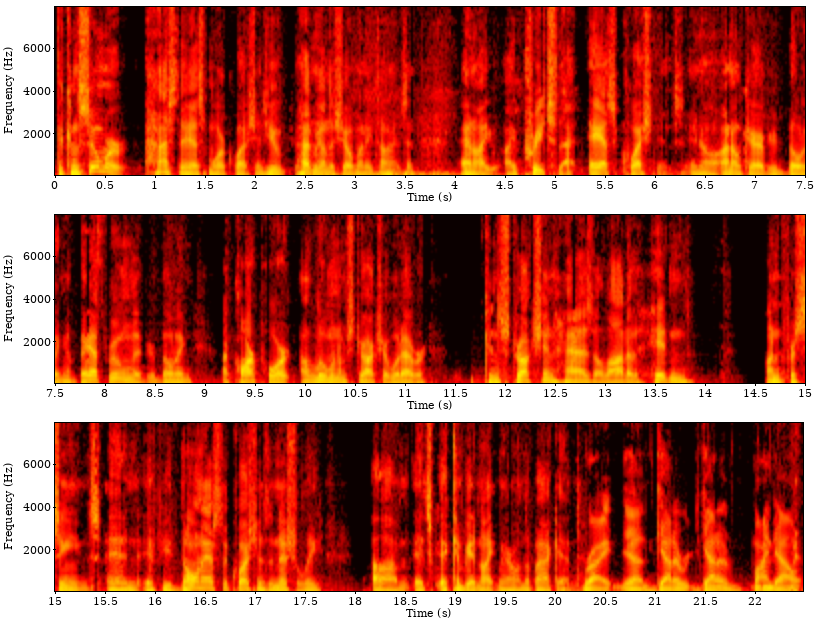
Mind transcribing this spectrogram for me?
the consumer has to ask more questions. You've had me on the show many times, and and I, I preach that. Ask questions. You know, I don't care if you're building a bathroom, if you're building a carport, aluminum structure, whatever. Construction has a lot of hidden unforeseens, and if you don't ask the questions initially, um, it's it can be a nightmare on the back end. Right. Yeah. Gotta gotta find out.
